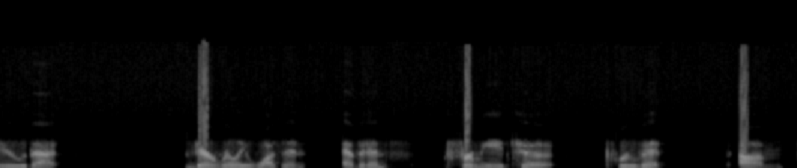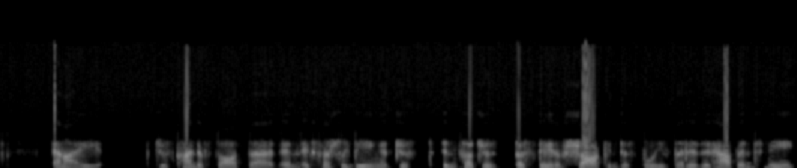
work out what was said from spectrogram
knew that there really wasn't evidence for me to prove it. Um, and I just kind of thought that, and especially being just in such a, a state of shock and disbelief that it had happened to me,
